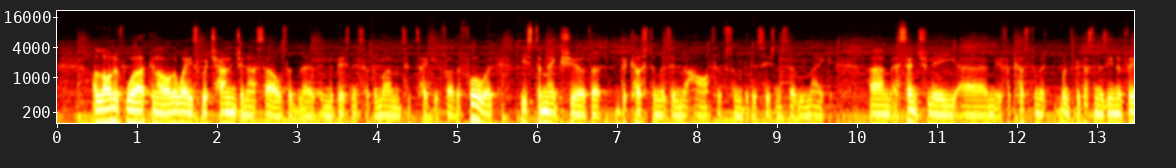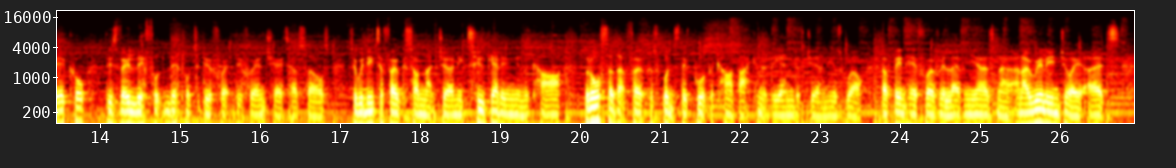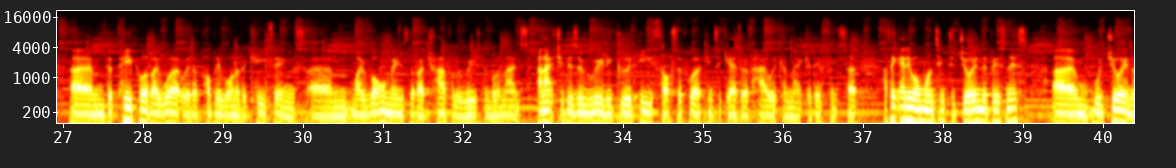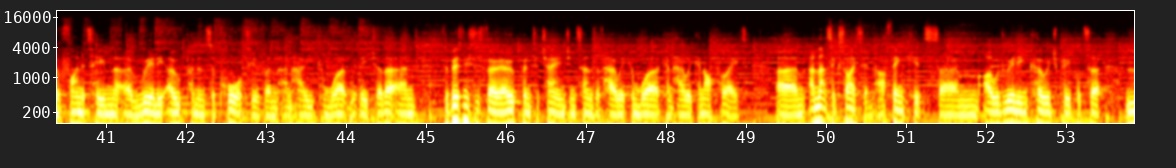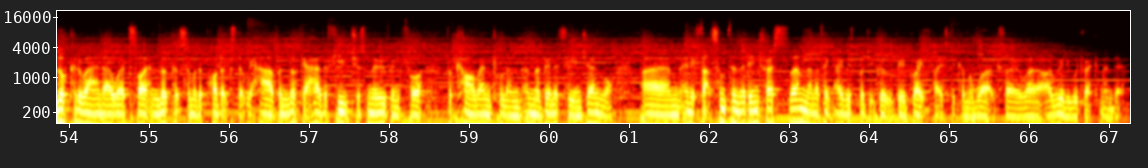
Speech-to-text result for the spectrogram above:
a lot of work and a lot of ways we're challenging ourselves in the, in the business at the moment to take it further forward is to make sure that the customer's in the heart of some of the decisions that we make. Um, essentially, um, if a customer, once the customer's in a vehicle, there's very little, little to do differentiate ourselves. So we need to focus on that journey to getting in the car, but also that focus once they've brought the car back and at the end of journey as well. I've been here for over 11 years now and I really enjoy it. Uh, it's, Um, the people that I work with are probably one of the key things. Um, my role means that I travel a reasonable amount and actually there's a really good ethos of working together of how we can make a difference. So I think anyone wanting to join the business um, would join and find a team that are really open and supportive and, and how you can work with each other. And the business is very open to change in terms of how we can work and how we can operate. Um, and that's exciting. I think it's, um, I would really encourage people to look around our website and look at some of the products that we have and look at how the future's moving for, for car rental and, and mobility in general. Um, and if that's something that interests them, then I think Avis Budget Group would be a great place to come and work. So uh, I really would recommend it.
